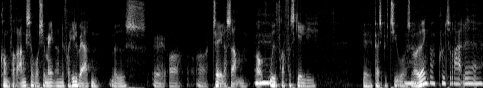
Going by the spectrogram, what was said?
konferencer, hvor shamanerne fra hele verden mødes øh, og, og taler sammen mm. og ud fra forskellige øh, perspektiver og sådan noget. Ikke? Og kulturelle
